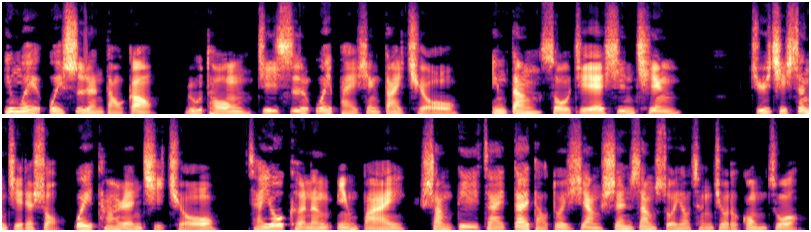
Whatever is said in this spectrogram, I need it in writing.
因为为世人祷告，如同祭司为百姓代求，应当守节心清，举起圣洁的手为他人祈求。才有可能明白上帝在代祷对象身上所要成就的工作，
